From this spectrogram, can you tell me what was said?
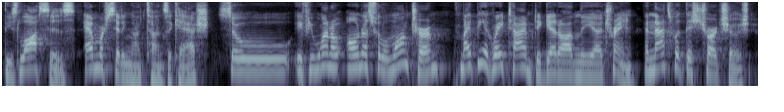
these losses and we're sitting on tons of cash. So if you want to own us for the long term, it might be a great time to get on the uh, train. And that's what this chart shows you.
